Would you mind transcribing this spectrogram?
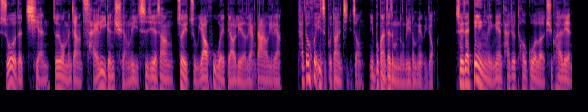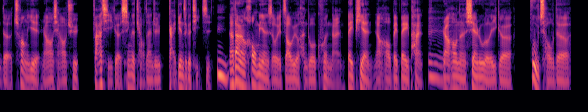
所有的钱就是我们讲财力跟权力，世界上最主要互为表里的两大力量，它都会一直不断的集中。你不管再怎么努力都没有用。所以在电影里面，他就透过了区块链的创业，然后想要去发起一个新的挑战，就是改变这个体制。嗯。那当然后面的时候也遭遇了很多困难，被骗，然后被背叛，嗯。然后呢陷入了一个复仇的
